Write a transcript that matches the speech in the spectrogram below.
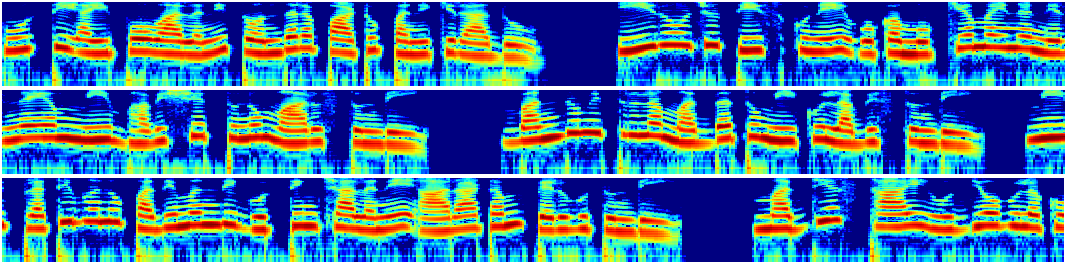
పూర్తి అయిపోవాలని తొందరపాటు పనికిరాదు. ఈరోజు తీసుకునే ఒక ముఖ్యమైన నిర్ణయం మీ భవిష్యత్తును మారుస్తుంది. బంధుమిత్రుల మద్దతు మీకు లభిస్తుంది. మీ ప్రతిభను పదిమంది గుర్తించాలనే ఆరాటం పెరుగుతుంది. మధ్యస్థాయి ఉద్యోగులకు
